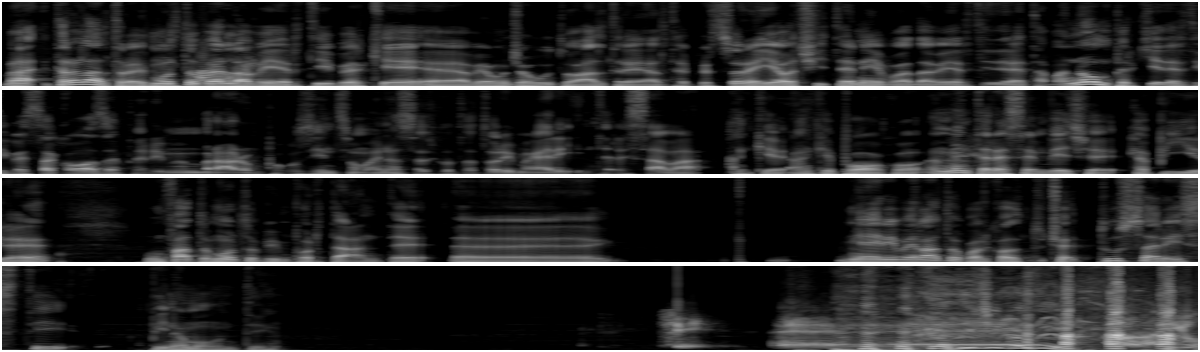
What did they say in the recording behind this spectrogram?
Ma tra l'altro è Ah, molto bello averti perché eh, abbiamo già avuto altre, altre persone. Io ci tenevo ad averti diretta, ma non per chiederti questa cosa, per rimembrare un po' così, insomma, ai nostri ascoltatori magari interessava anche, anche poco. A me interessa invece capire un fatto molto più importante. eh, mi hai rivelato qualcosa, cioè tu saresti Pinamonti. Sì. eh, La dici così? Allora, io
